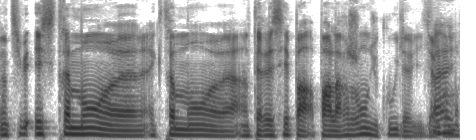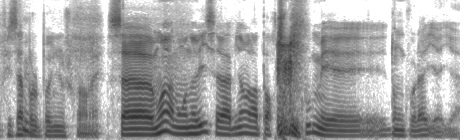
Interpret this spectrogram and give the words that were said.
un- type extrêmement, euh, extrêmement euh, intéressé par par l'argent. Du coup, il a, il a Ah vraiment ouais. fait ça pour le pognon, je crois. Ouais. Ça, moi, à mon avis, ça va bien rapporter du coup, mais donc voilà, il y a, il y, a,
